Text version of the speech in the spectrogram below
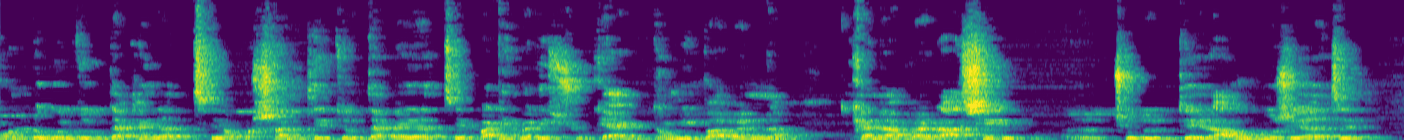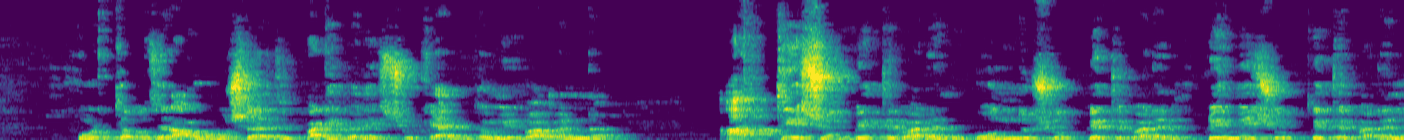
গন্ডগোল যোগ দেখা যাচ্ছে, অশান্তির যোগ দেখা যাচ্ছে, পারিবারিক সুখ একদমই পাবেন না। কেন আপনার রাশির চতুর্থে রাহু বসে আছে ফোর্থ হাউসে রাহু বসে আছে, পারিবারিক সুখ একদমই পাবেন না। আত্মীয় সুখ পেতে পারেন, বন্ধু সুখ পেতে পারেন, প্রেমে সুখ পেতে পারেন,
